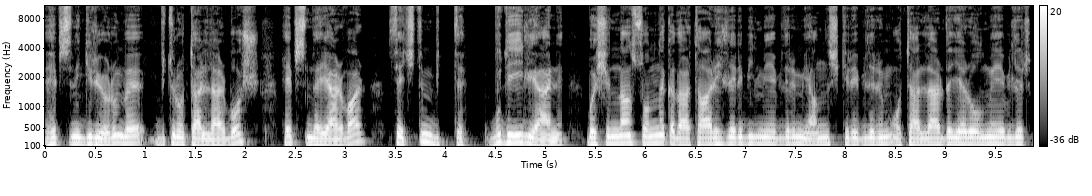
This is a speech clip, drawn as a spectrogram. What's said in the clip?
Hepsini giriyorum ve bütün oteller boş. Hepsinde yer var. Seçtim bitti. Bu değil yani. Başından sonuna kadar tarihleri bilmeyebilirim, yanlış girebilirim, otellerde yer olmayabilir.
